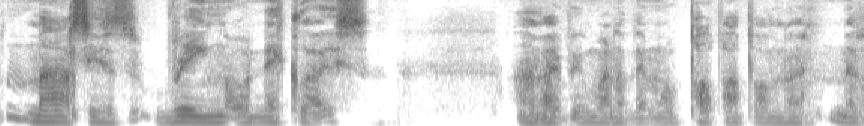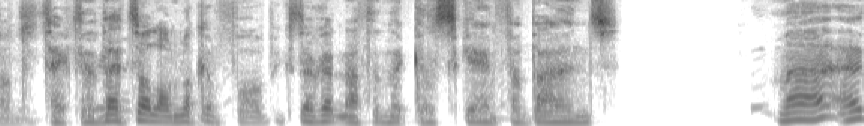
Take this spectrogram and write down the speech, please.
Marcy's ring or necklace. I'm hoping one of them will pop up on the metal detector. That's all I'm looking for because I've got nothing that can scan for bones. Ma, uh,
